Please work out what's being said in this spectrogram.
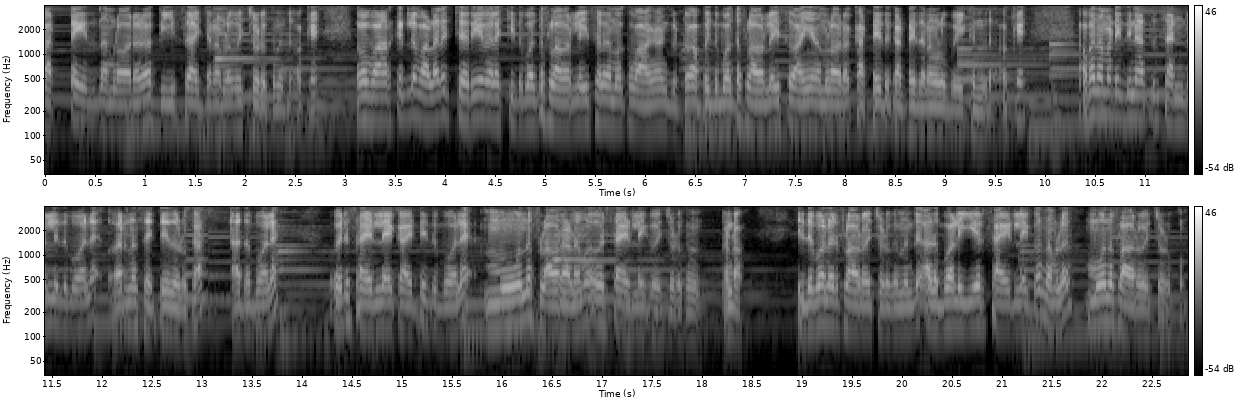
കട്ട് ചെയ്ത് നമ്മൾ ഓരോരോ പീസ് ആയിട്ടാണ് നമ്മൾ വെച്ച് കൊടുക്കുന്നത്. ഓക്കെ അപ്പോൾ മാർക്കറ്റിൽ വളരെ ചെറിയ വിലയ്ക്ക് ഇതുപോലത്തെ ഫ്ലവർ ലൈസുകൾ നമുക്ക് വാങ്ങാൻ കിട്ടും. അപ്പോൾ ഇതുപോലത്തെ ഫ്ലവർ ലൈസ് വാങ്ങിയാൽ നമ്മൾ ഓരോ കട്ട് ചെയ്ത് കട്ട് ചെയ്താണ് നമ്മൾ ഉപയോഗിക്കുന്നത്. ഓക്കെ അപ്പോൾ നമ്മുടെ ഇതിനകത്ത് സെന്ററിൽ ഇതുപോലെ ഒരെണ്ണം സെറ്റ് ചെയ്ത് കൊടുക്കുക അതുപോലെ ഒരു സൈഡിലേക്കായിട്ട് ഇതുപോലെ മൂന്ന് ഫ്ലവറാണ് നമ്മൾ ഒരു സൈഡിലേക്ക് വെച്ച് കൊടുക്കുന്നത്. കണ്ടോ? ഇതുപോലെ ഒരു ഫ്ലവർ വെച്ച് കൊടുക്കുന്നുണ്ട്. അതുപോലെ ഈ ഒരു സൈഡിലേക്കും നമ്മൾ മൂന്ന് ഫ്ലവർ വെച്ച് കൊടുക്കും.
